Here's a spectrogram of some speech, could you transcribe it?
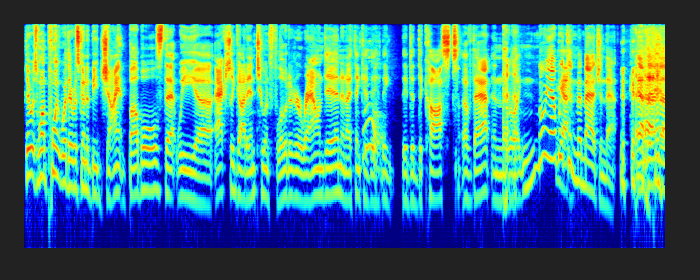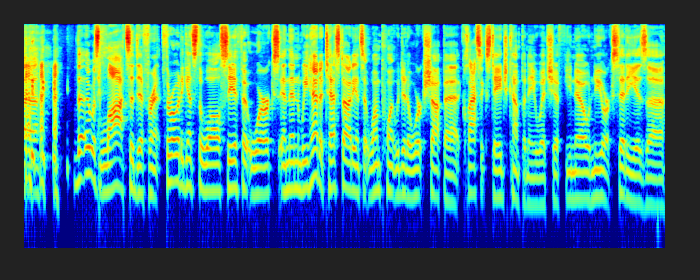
there was one point where there was going to be giant bubbles that we uh, actually got into and floated around in, and I think they, they, they did the cost of that, and they were like, oh yeah, we Yeah. can imagine that. And then uh, there was lots of different throw it against the wall, see if it works, and then we had a test audience at one point. We did a workshop at Classic Stage Company, which, if you know, New York City is a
